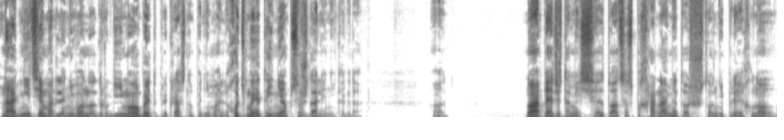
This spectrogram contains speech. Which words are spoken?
на одни темы, а для него на другие. Мы оба это прекрасно понимали. Хоть мы это и не обсуждали никогда. Вот. Ну, опять же, там есть ситуация с похоронами, то, что он не приехал. Но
